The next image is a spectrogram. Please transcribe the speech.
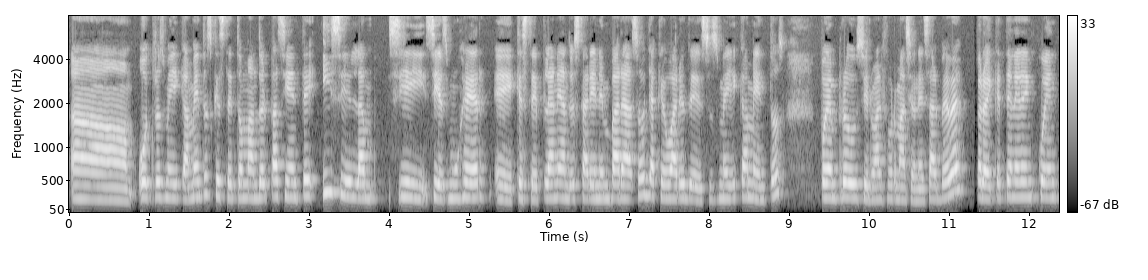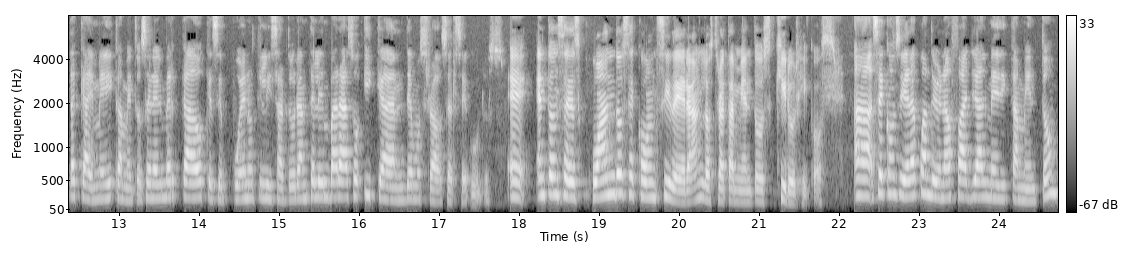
Ah, otros medicamentos que esté tomando el paciente y si, la, si, si es mujer eh, que esté planeando estar en embarazo, ya que varios de esos medicamentos pueden producir malformaciones al bebé, pero hay que tener en cuenta que hay medicamentos en el mercado que se pueden utilizar durante el embarazo y que han demostrado ser seguros. Eh, entonces, ¿cuándo se consideran los tratamientos quirúrgicos? Ah, se considera cuando hay una falla al medicamento.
